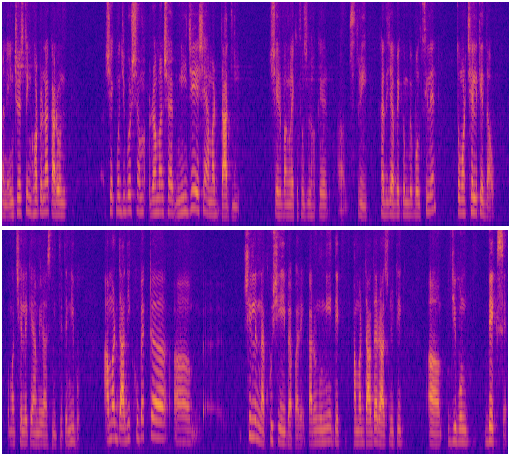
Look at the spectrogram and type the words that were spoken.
মানে ইন্টারেস্টিং ঘটনা, কারণ শেখ মুজিবুর রহমান সাহেব নিজে এসে আমার দাদি, শের বাংলাকে ফজলুল হকের স্ত্রী খাদিজা বেগমকে বলছিলেন, তোমার ছেলেকে দাও, তোমার ছেলেকে আমি রাজনীতিতে নিব। আমার দাদি খুব একটা ছিলেন না খুশি এই ব্যাপারে, কারণ উনি দেখ, আমার দাদা রাজনৈতিক জীবন দেখছেন।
